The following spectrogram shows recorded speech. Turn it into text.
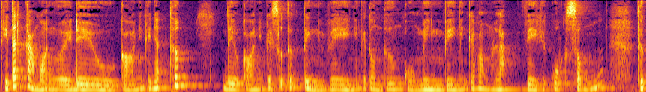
thì tất cả mọi người đều có những cái nhận thức đều có những cái sự thức tỉnh về những cái tổn thương của mình về những cái vòng lặp về cái cuộc sống thực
